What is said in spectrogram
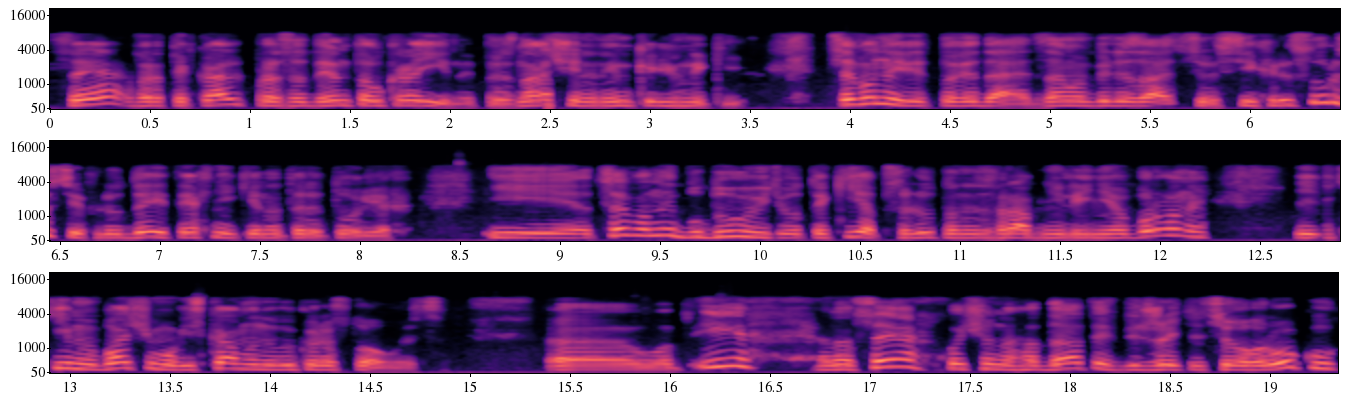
Це вертикаль президента України, призначені ним керівники. Це вони відповідають за мобілізацію всіх ресурсів, людей, техніки на територіях. І це вони будують от такі абсолютно незграбні лінії оборони, які ми бачимо, військами не використовуються. Е, от. І на це хочу нагадати: в бюджеті цього року,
